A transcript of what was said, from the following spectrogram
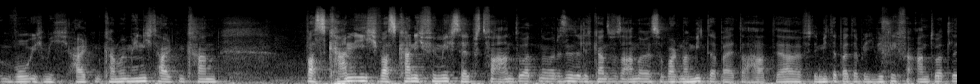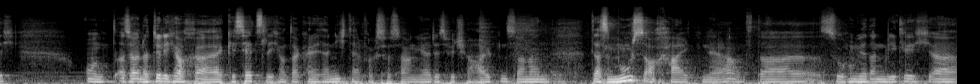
wo ich mich halten kann, wo ich mich nicht halten kann. Was kann ich, was kann ich für mich selbst verantworten? Aber das ist natürlich ganz was anderes, sobald man Mitarbeiter hat. Ja. Für die Mitarbeiter bin ich wirklich verantwortlich. Und also natürlich auch äh, gesetzlich und da kann ich dann nicht einfach so sagen, ja, das wird schon halten, sondern das muss auch halten. Ja. Und da suchen wir dann wirklich äh,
